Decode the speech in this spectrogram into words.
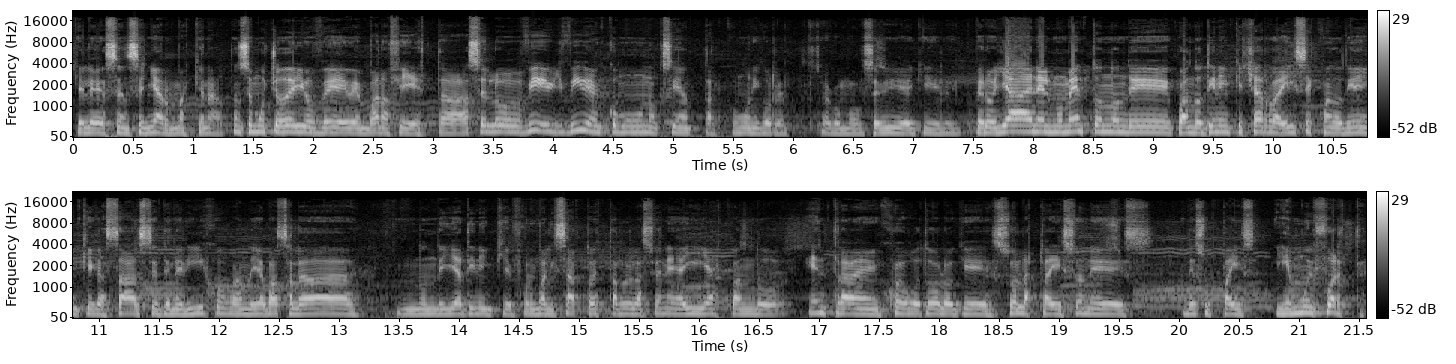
que les enseñaron más que nada. Entonces muchos de ellos beben, van a fiestas, hacenlo, viven como un occidental, común y corriente, o sea, como se vive aquí. Pero ya en el momento en donde, cuando tienen que echar raíces, cuando tienen que casarse, tener hijos, cuando ya pasa la edad donde ya tienen que formalizar todas estas relaciones, ahí ya es cuando entra en juego todo lo que son las tradiciones de sus países. Y es muy fuerte,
